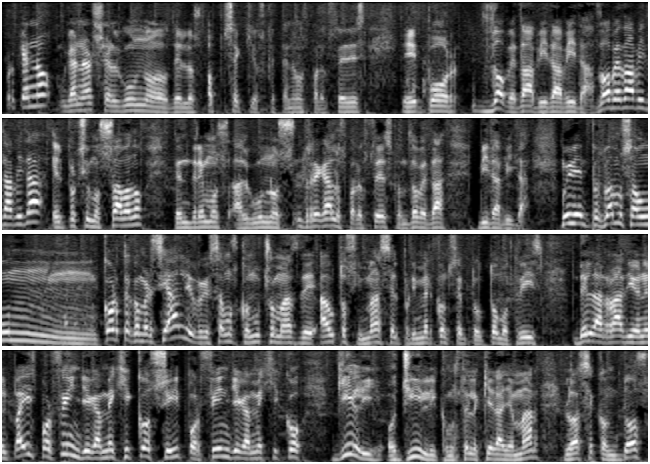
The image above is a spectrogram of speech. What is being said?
¿por qué no?, ganarse alguno de los obsequios que tenemos para ustedes eh, por Dove da Vida Vida. Dove da Vida Vida, el próximo sábado tendremos algunos regalos para ustedes con Dove da Vida Vida. Muy bien, pues vamos a un corte comercial y regresamos con mucho más de autos y más, el primer concepto automotriz de la radio en el país. Por fin llega a México, sí, por fin llega a México Gilly o Gilly, como usted le quiera llamar, lo hace con dos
